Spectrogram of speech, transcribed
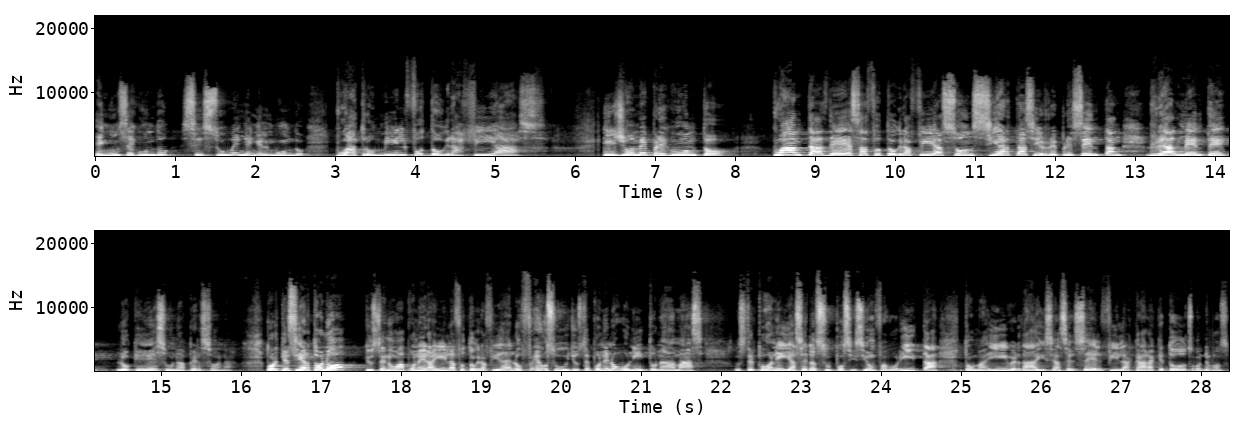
En un segundo se suben en el mundo cuatro mil fotografías. Y yo me pregunto, ¿cuántas de esas fotografías son ciertas y representan realmente lo que es una persona? Porque cierto o no, que usted no va a poner ahí la fotografía de lo feo suyo, usted pone lo bonito nada más. Usted pone y hace la, su posición favorita, toma ahí, ¿verdad? Y se hace el selfie, la cara que todos ponemos,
